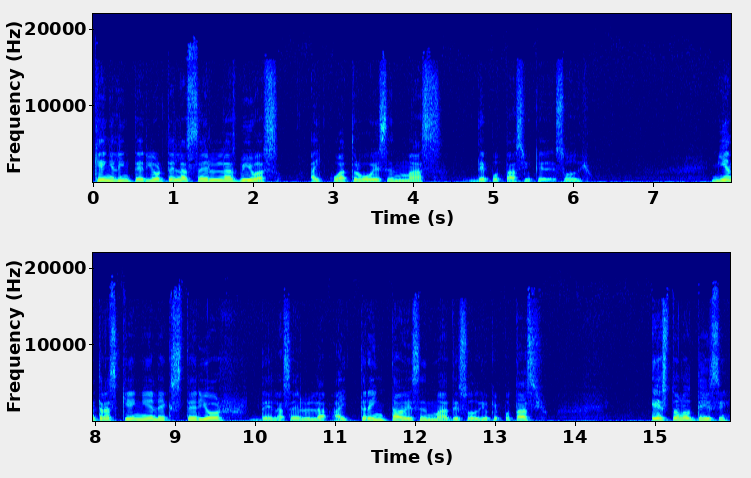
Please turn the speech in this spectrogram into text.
que en el interior de las células vivas hay cuatro veces más de potasio que de sodio. Mientras que en el exterior de la célula hay 30 veces más de sodio que potasio. Esto nos dice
